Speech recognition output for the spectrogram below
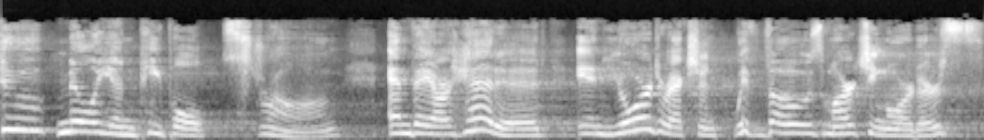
two million people strong, and they are headed in your direction with those marching orders.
